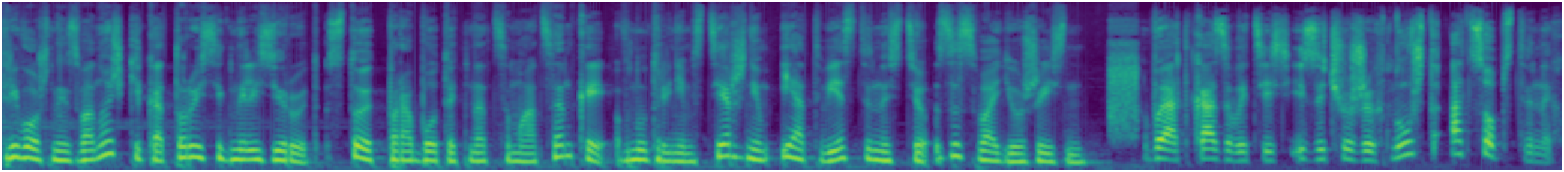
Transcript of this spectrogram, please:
Тревожные звоночки, которые сигнализируют, стоит поработать над самооценкой, внутренним стержнем и ответственностью за свою жизнь. Вы отказываетесь из-за чужих нужд от собственных.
